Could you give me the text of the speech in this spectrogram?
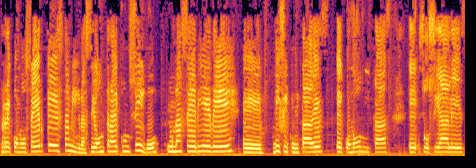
reconocer que esta migración trae consigo una serie de dificultades económicas, sociales,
